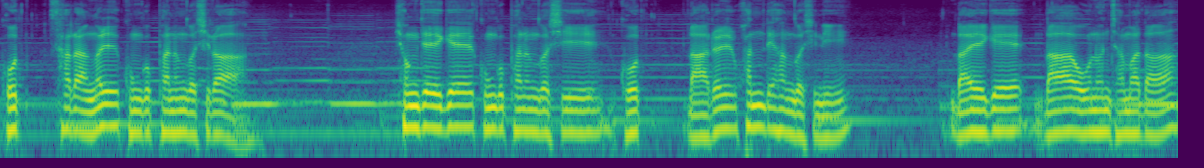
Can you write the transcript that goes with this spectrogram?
곧 사랑을 공급하는 것이라. 형제에게 공급하는 것이 곧 나를 환대한 것이니 나에게 나아오는 자마다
